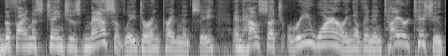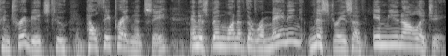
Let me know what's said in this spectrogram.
The thymus changes massively during pregnancy, and how such rewiring of an entire tissue contributes to healthy pregnancy, and has been one of the remaining mysteries of immunology.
